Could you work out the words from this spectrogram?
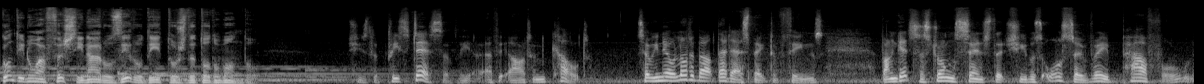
continua a fascinar os eruditos de todo o mundo. She's the priestess of the, of the art and cult. So we know a lot about that aspect of things. One gets a strong sense that she was also very powerful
